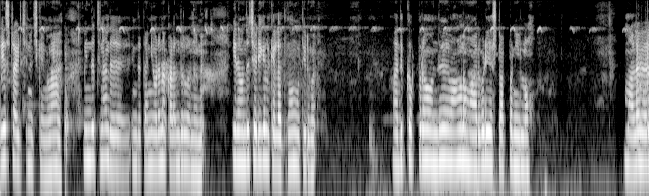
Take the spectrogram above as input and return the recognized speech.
வேஸ்ட் ஆகிடுச்சின்னு வச்சுக்கோங்களேன். மிந்துச்சுன்னா இந்த இந்த தண்ணியோட நான் கலந்துருவேன் நான். இதை வந்து செடிகளுக்கு எல்லாத்துக்கும் ஊற்றிடுவேன் அதுக்கப்புறம் வந்து வாங்க நம்ம அறுவடையை ஸ்டார்ட் பண்ணிடலாம். மழை வேற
